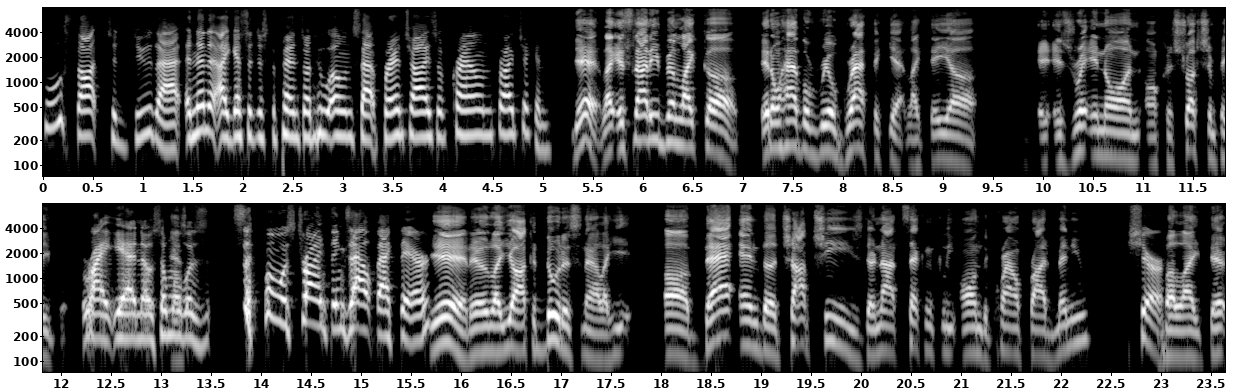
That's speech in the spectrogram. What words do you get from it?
who thought to do that? And then I guess it just depends on who owns that franchise of Crown Fried Chicken. Yeah, like it's not even like uh they don't have a real graphic yet. Like they uh it- it's written on on construction paper. Right? Yeah. No, someone Yes. was someone was trying things out back there. Yeah, they were like, yo, I could do this now. Like he uh that and the chopped cheese, they're not technically on the crown fried menu, Sure. but like there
